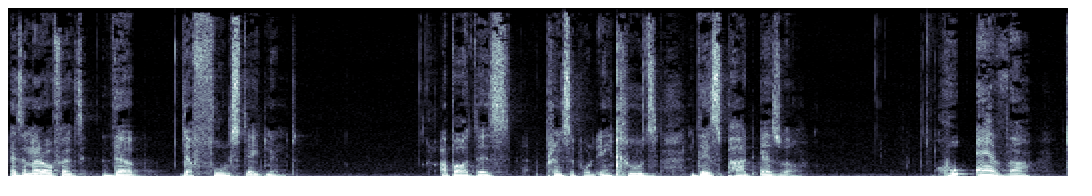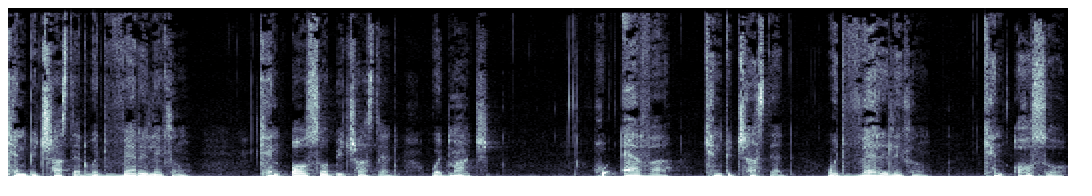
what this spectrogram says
As a matter of fact, the, the full statement about this principle includes this part as well. Whoever can be trusted with very little can also be trusted with much. Whoever can be trusted with very little can also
